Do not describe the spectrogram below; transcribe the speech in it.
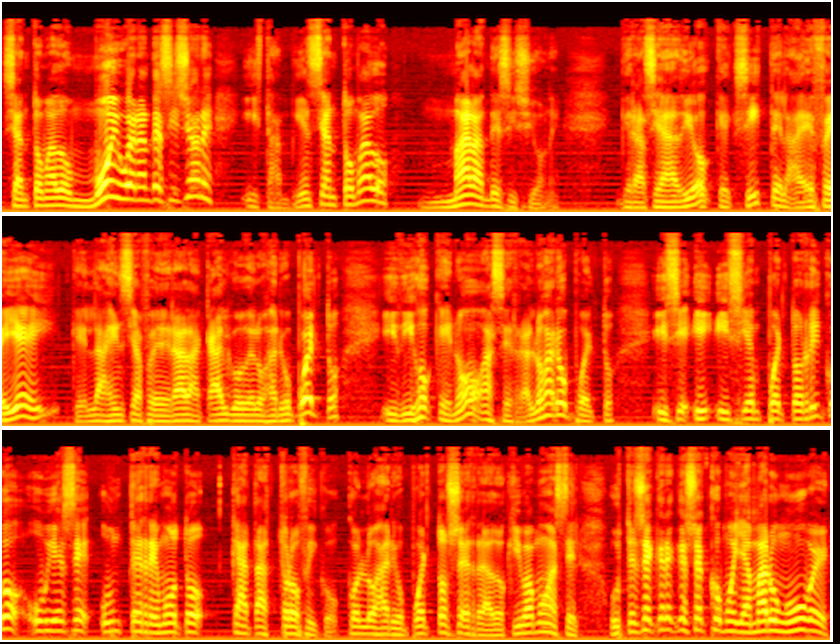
se han tomado muy buenas decisiones y también se han tomado malas decisiones. Gracias a Dios que existe la FAA, que es la agencia federal a cargo de los aeropuertos, y dijo que no a cerrar los aeropuertos. Y si, y, si en Puerto Rico hubiese un terremoto catastrófico con los aeropuertos cerrados, ¿qué íbamos a hacer? ¿Usted se cree que eso es como llamar un Uber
